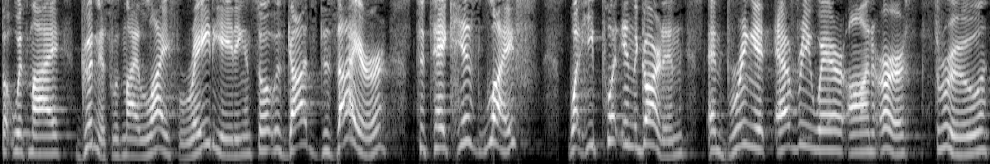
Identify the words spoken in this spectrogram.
but with my goodness, with my life radiating. And so it was God's desire to take his life what he put in the garden and bring it everywhere on earth through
